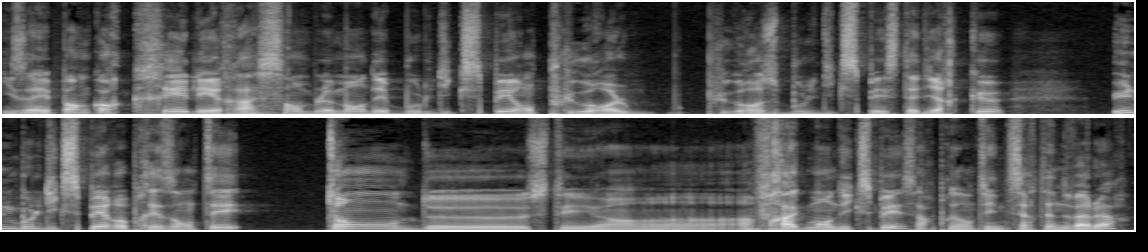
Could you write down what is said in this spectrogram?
ils n'avaient pas encore créé les rassemblements des boules d'XP en plus, plus grosses boules d'XP. C'est-à-dire que une boule d'XP représentait de... C'était un, fragment d'XP, ça représentait une certaine valeur,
